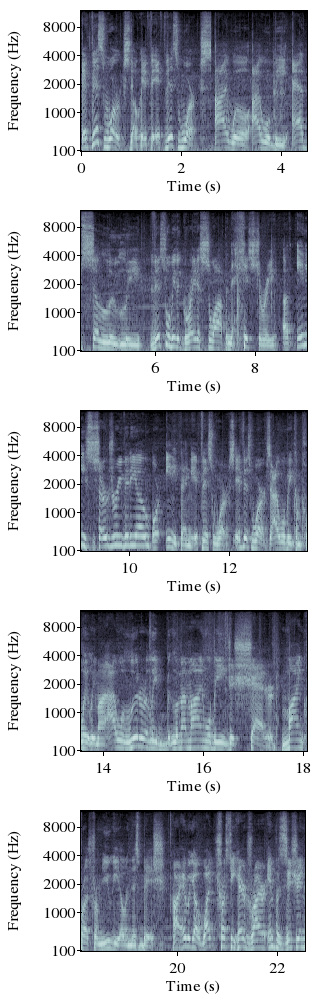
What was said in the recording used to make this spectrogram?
If this works, though, if, if this works, I will, I will be absolutely, this will be the greatest swap in the history of any surgery video or anything if this works. If this works, I will be completely, my, I will literally, my mind will be just shattered. Mind crushed from Yu-Gi-Oh! in this bish. Alright, here we go. White trusty hair dryer in position,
